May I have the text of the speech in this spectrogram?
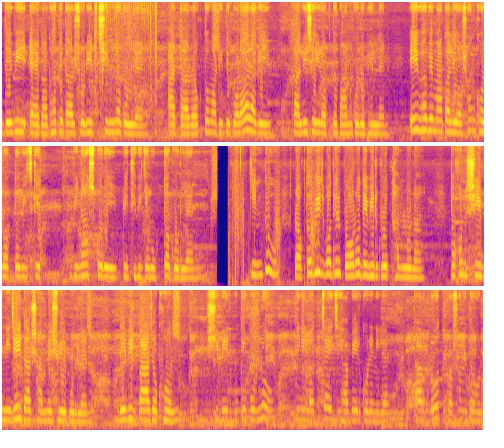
দেবী এক আঘাতে তার শরীর ছিন্ন করলেন আর তার রক্ত মাটিতে পড়ার আগেই কালী সেই রক্ত পান করে ফেললেন। এইভাবে মা কালী অসংখ্য রক্তবীজকে বিনাশ করে পৃথিবীকে মুক্ত করলেন। কিন্তু রক্তবীজ বধের পরও দেবীর ক্রোধ থামল না। তখন শিব নিজেই তার সামনে শুয়ে পড়লেন। দেবীর পা যখন শিবের বুকে পড়ল, তিনি লজ্জায় জিহা বের করে নিলেন। তার ক্রোধ প্রশমিত হল।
